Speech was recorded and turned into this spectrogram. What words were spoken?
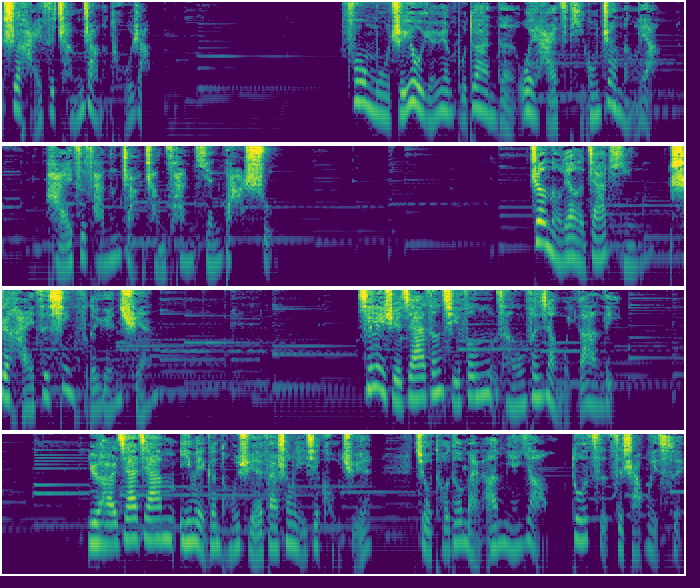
是孩子成长的土壤。父母只有源源不断的为孩子提供正能量，孩子才能长成参天大树。”正能量的家庭是孩子幸福的源泉。心理学家曾奇峰曾分享过一个案例：女孩佳佳因为跟同学发生了一些口角，就偷偷买了安眠药，多次自杀未遂。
